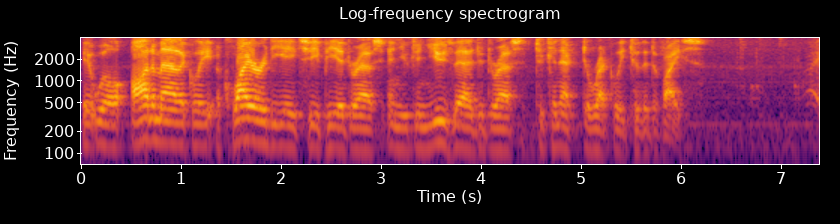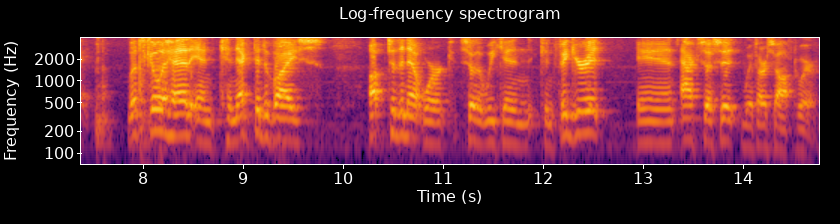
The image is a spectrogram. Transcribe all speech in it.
it will automatically acquire a DHCP address and you can use that address to connect directly to the device. let's go ahead and connect the device up to the network so that we can configure it and access it with our software.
